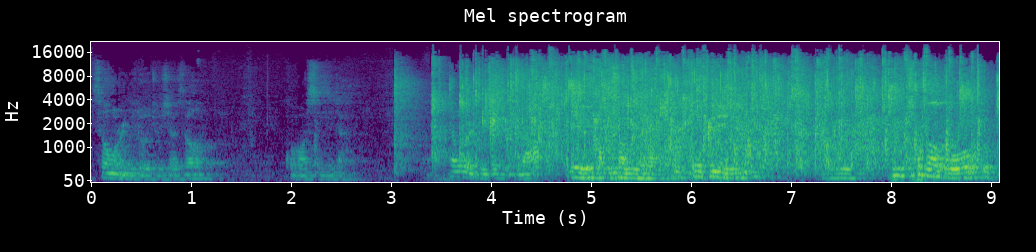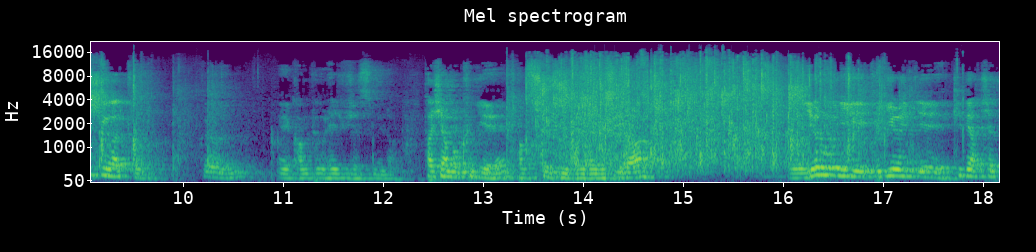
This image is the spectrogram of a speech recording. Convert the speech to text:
성원을 이루어 주셔서 고맙습니다. 어, 행운을 드리겠습니다. 네, 감사합니다. 대표님, 촘촘하고 또 기계 같은 그런 예, 강평을 해주셨습니다. 다시 한번 크게 박수 쳐주시면 감사하겠습니다. 예, 여러분이 드디어 이제 기대하셨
